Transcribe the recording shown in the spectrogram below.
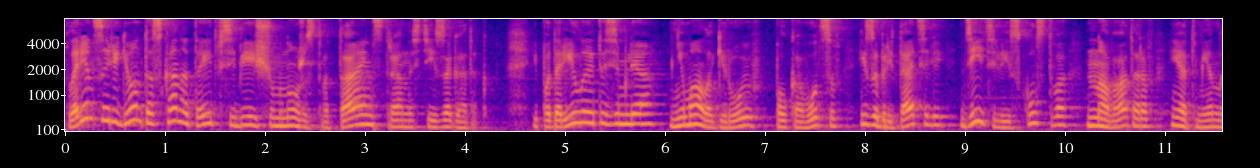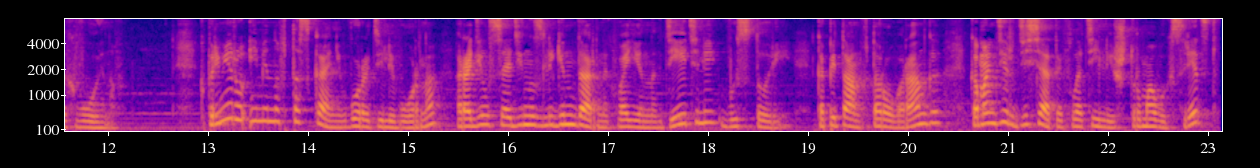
Флоренция – регион Тоскана таит в себе еще множество тайн, странностей и загадок. И подарила эта земля немало героев, полководцев, изобретателей, деятелей искусства, новаторов и отменных воинов. К примеру, именно в Тоскане, в городе Ливорно, родился один из легендарных военных деятелей в истории – капитан второго ранга, командир 10-й флотилии штурмовых средств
